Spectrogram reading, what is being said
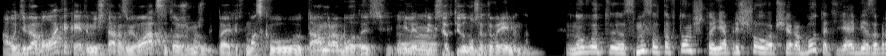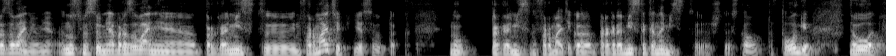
А у тебя была какая-то мечта развиваться тоже, может быть, поехать в Москву, там работать? Или ты э, все-таки думал, что это временно? Ну вот э, смысл-то в том, что я пришел вообще работать, я без образования. У меня, ну, в смысле, у меня образование программист-информатик, э, если вот так, ну, программист-информатик, программист-экономист, что я сказал, тавтологию. Вот.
